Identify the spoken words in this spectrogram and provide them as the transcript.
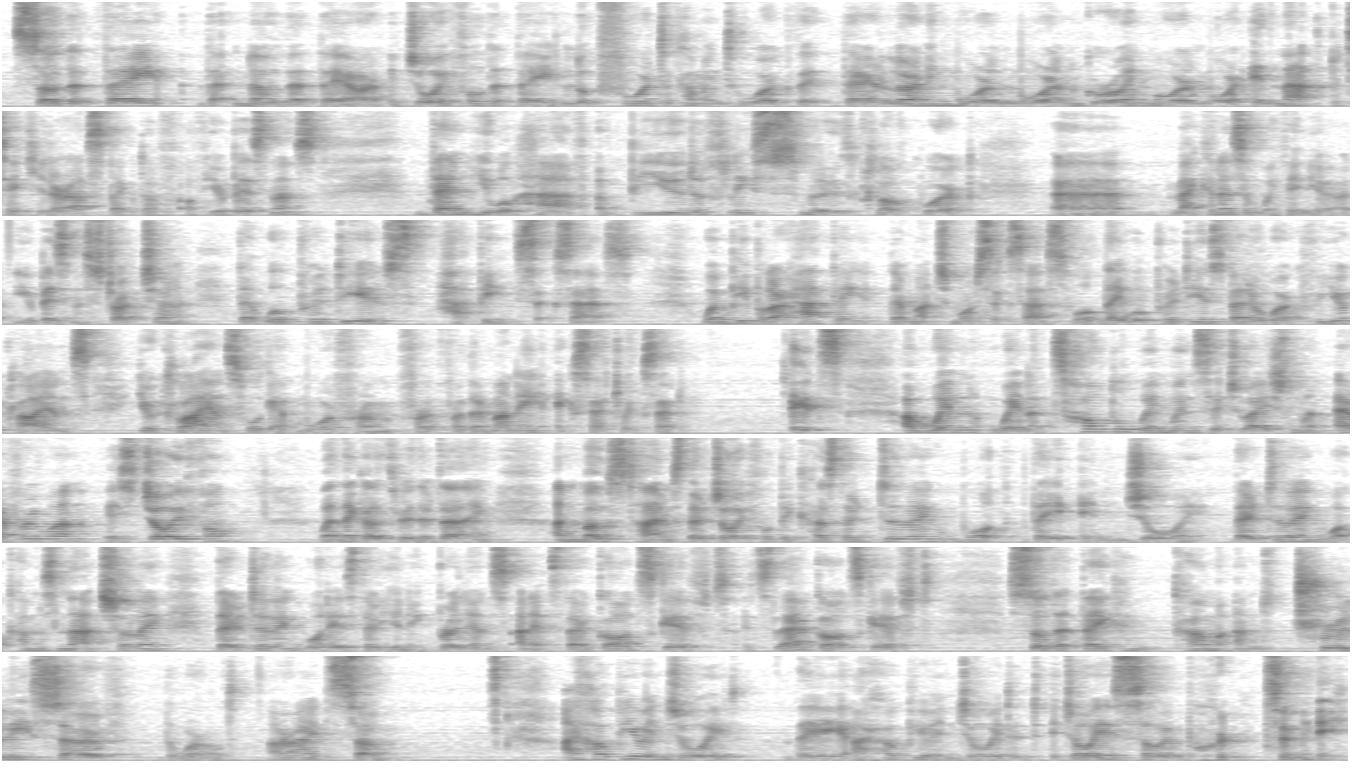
So that they that know that they are joyful that they look forward to coming to work that they're learning more and more and growing more and more in that particular aspect of, of your business then you will have a beautifully smooth clockwork mechanism within your, your business structure that will produce happy success. When people are happy, they're much more successful. They will produce better work for your clients. Your clients will get more from for, for their money, etc. etc. It's a win-win, a total win-win situation when everyone is joyful when they go through their day. And most times they're joyful because they're doing what they enjoy. They're doing what comes naturally. They're doing what is their unique brilliance, and it's their God's gift. It's their God's gift so that they can come and truly serve the world. All right, so I hope you enjoyed the I hope you enjoyed it. Joy is so important to me.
